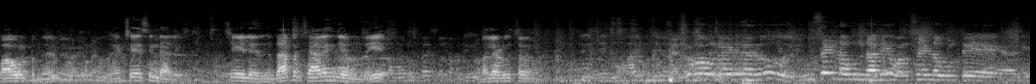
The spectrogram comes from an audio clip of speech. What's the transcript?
బాగుంటుంది అని మేము అడిగాము. నేను చేసి ఉండాలి చేయలేదు. దాంట్లో ఛాలెంజ్ ఏముంది? మళ్ళీ అడుగుతాను చంద్రబాబు నాయుడు గారు టూ సైడ్ ఉండాలి వన్ సైడ్ ఉంటే అని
